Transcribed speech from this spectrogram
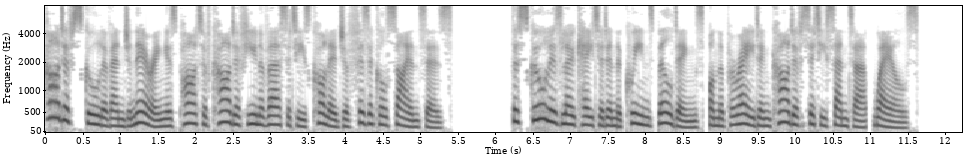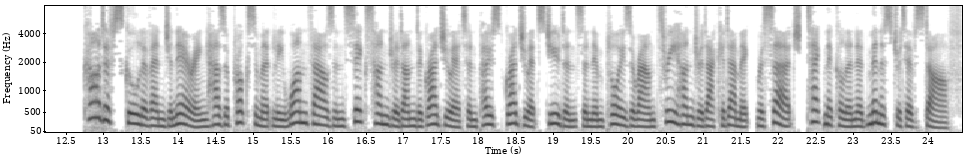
Cardiff School of Engineering is part of Cardiff University's College of Physical Sciences. The school is located in the Queen's Buildings, on the Parade in Cardiff city centre, Wales. Cardiff School of Engineering has approximately 1,600 undergraduate and postgraduate students and employs around 300 academic, research, technical and administrative staff.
